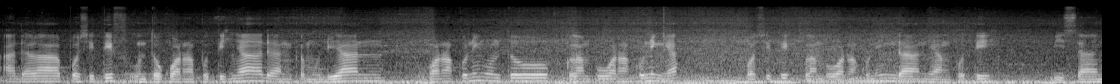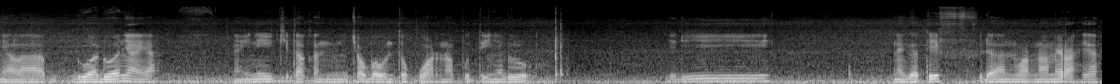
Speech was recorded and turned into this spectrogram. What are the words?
adalah positif untuk warna putihnya dan kemudian warna kuning untuk lampu warna kuning ya positif lampu warna kuning dan yang putih bisa nyala dua-duanya ya. Nah ini kita akan mencoba untuk warna putihnya dulu. Jadi negatif dan warna merah ya.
